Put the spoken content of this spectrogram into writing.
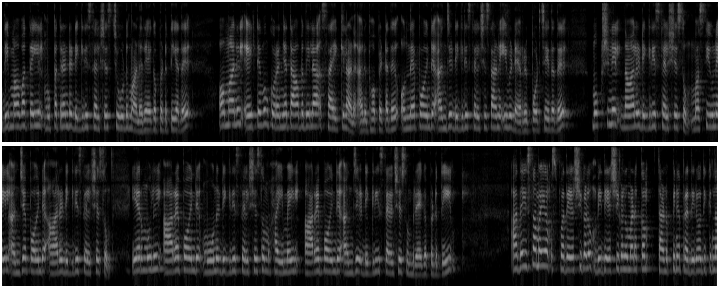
ദിമാവത്തയിൽ മുപ്പത്തിരണ്ട് ഡിഗ്രി സെൽഷ്യസ് ചൂടുമാണ് രേഖപ്പെടുത്തിയത്. ഒമാനിൽ ഏറ്റവും കുറഞ്ഞ താപനില സൈക്കിളാണ് അനുഭവപ്പെട്ടത്. ഒന്ന് പോയിന്റ് അഞ്ച് ഡിഗ്രി സെൽഷ്യസ് ആണ് ഇവിടെ റിപ്പോർട്ട് ചെയ്തത്. മുക്ഷിനിൽ നാല് ഡിഗ്രി സെൽഷ്യസും മസ്യൂനയിൽ അഞ്ച് പോയിന്റ് ആറ് ഡിഗ്രി സെൽഷ്യസും എർമുലിൽ ആറ് പോയിന്റ് മൂന്ന് ഡിഗ്രി സെൽഷ്യസും ഹൈമയിൽ ആറ് പോയിന്റ് അഞ്ച് ഡിഗ്രി സെൽഷ്യസും രേഖപ്പെടുത്തി. അതേസമയം സ്വദേശികളും വിദേശികളുമടക്കം തണുപ്പിനെ പ്രതിരോധിക്കുന്ന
